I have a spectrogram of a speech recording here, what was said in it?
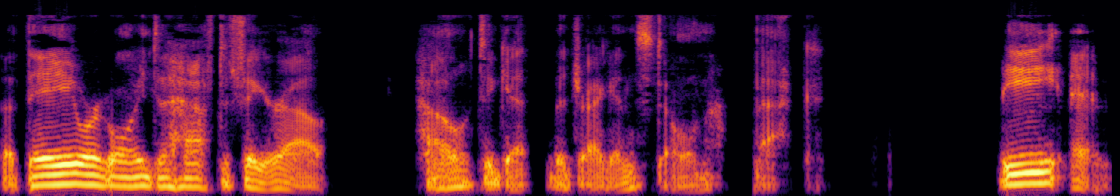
that they were going to have to figure out how to get the Dragonstone back. The end.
